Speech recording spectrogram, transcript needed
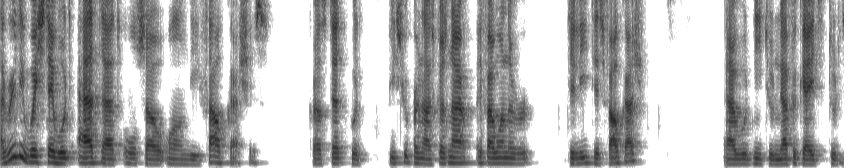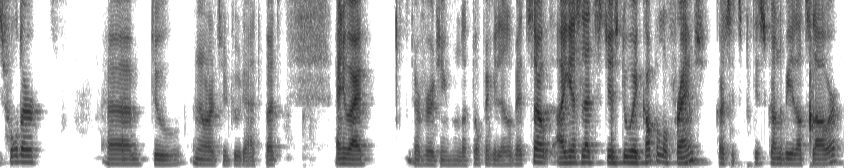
I really wish they would add that also on the file caches, because that would be super nice. Because now, if I want to delete this file cache, I would need to navigate to this folder um, to in order to do that. But anyway, diverging from the topic a little bit. So I guess let's just do a couple of frames because it's, it's going to be a lot slower.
